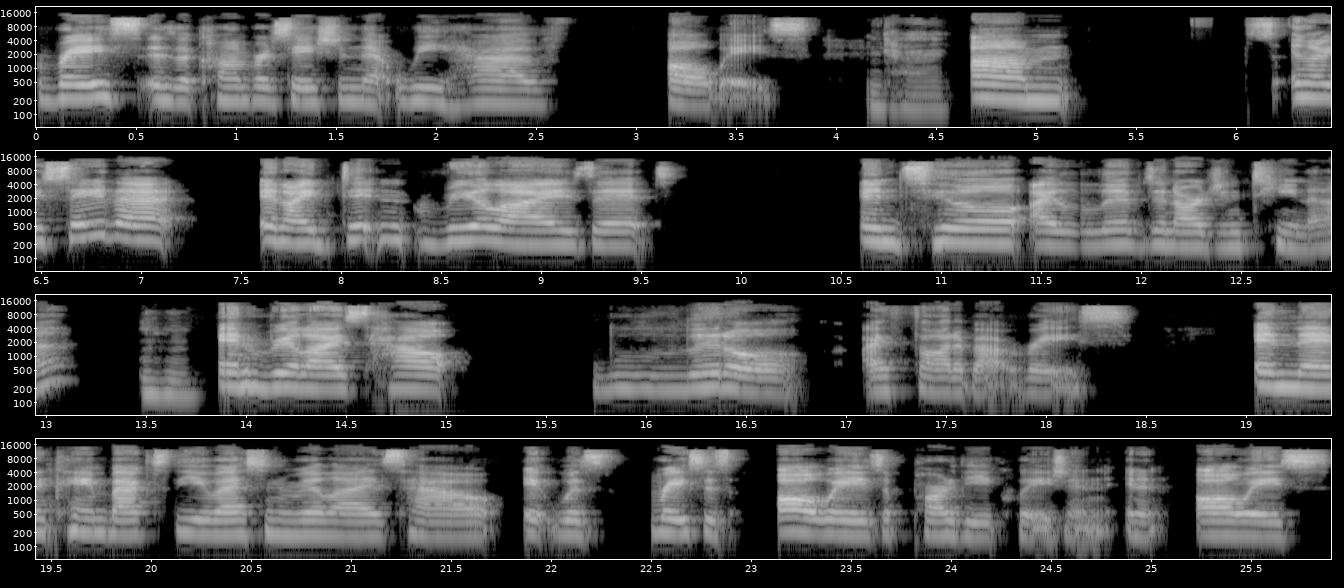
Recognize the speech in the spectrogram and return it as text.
race is a conversation that we have always. Okay. Um, and I say that, and I didn't realize it until I lived in Argentina mm-hmm. and realized how little I thought about race. And then came back to the US and realized how it was race is always a part of the equation and it always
